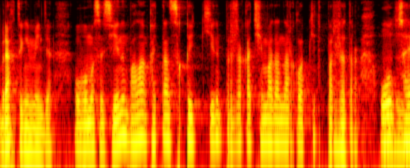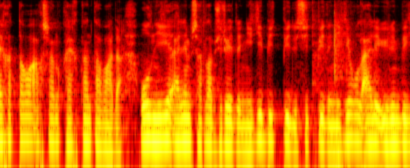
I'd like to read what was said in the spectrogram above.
Бірақ дегенмен де ол болмаса сенің балаң қайтадан сықиып киініп бір жаққа чемодан арқалап кетіп бара жатыр. Ол саяхаттауға ақшаны қай жақтан табады. Ол неге әлем шарлап жүреді неге бүйтпейді сөйтпейді неге ол әлі үйленбеген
